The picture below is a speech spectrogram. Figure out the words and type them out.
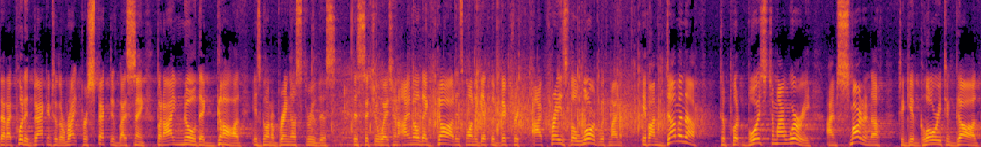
that I put it back into the right perspective by saying, but I know that God is going to bring us through this, this situation. I know that God is going to get the victory. I praise the Lord with my If I'm dumb enough to put voice to my worry, I'm smart enough to give glory to God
